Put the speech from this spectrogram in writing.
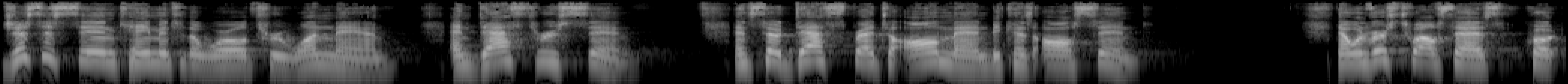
just as sin came into the world through one man, and death through sin, and so death spread to all men because all sinned. Now, when verse 12 says, quote,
